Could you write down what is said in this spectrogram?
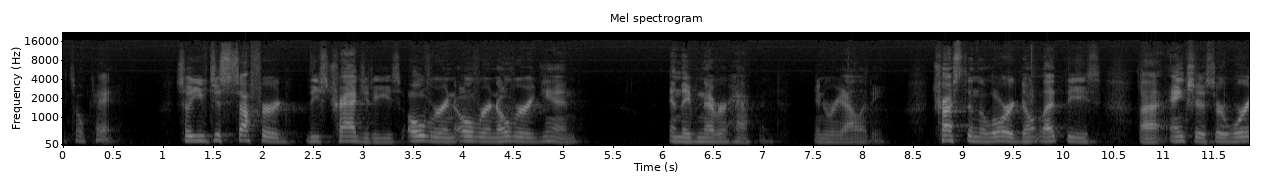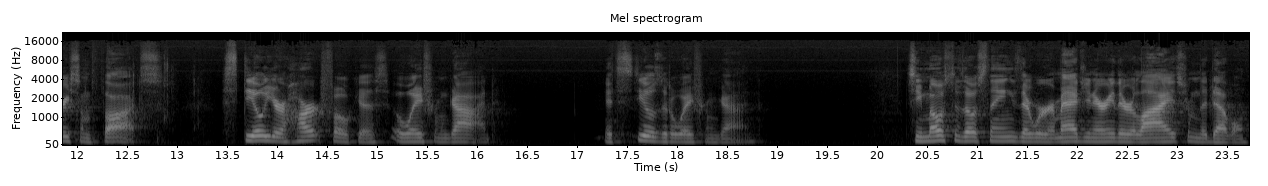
it's okay. So you've just suffered these tragedies over and over and over again, and they've never happened in reality. Trust in the Lord. Don't let these uh, anxious or worrisome thoughts steal your heart focus away from God. It steals it away from God. See, most of those things that were imaginary, they're lies from the devil.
